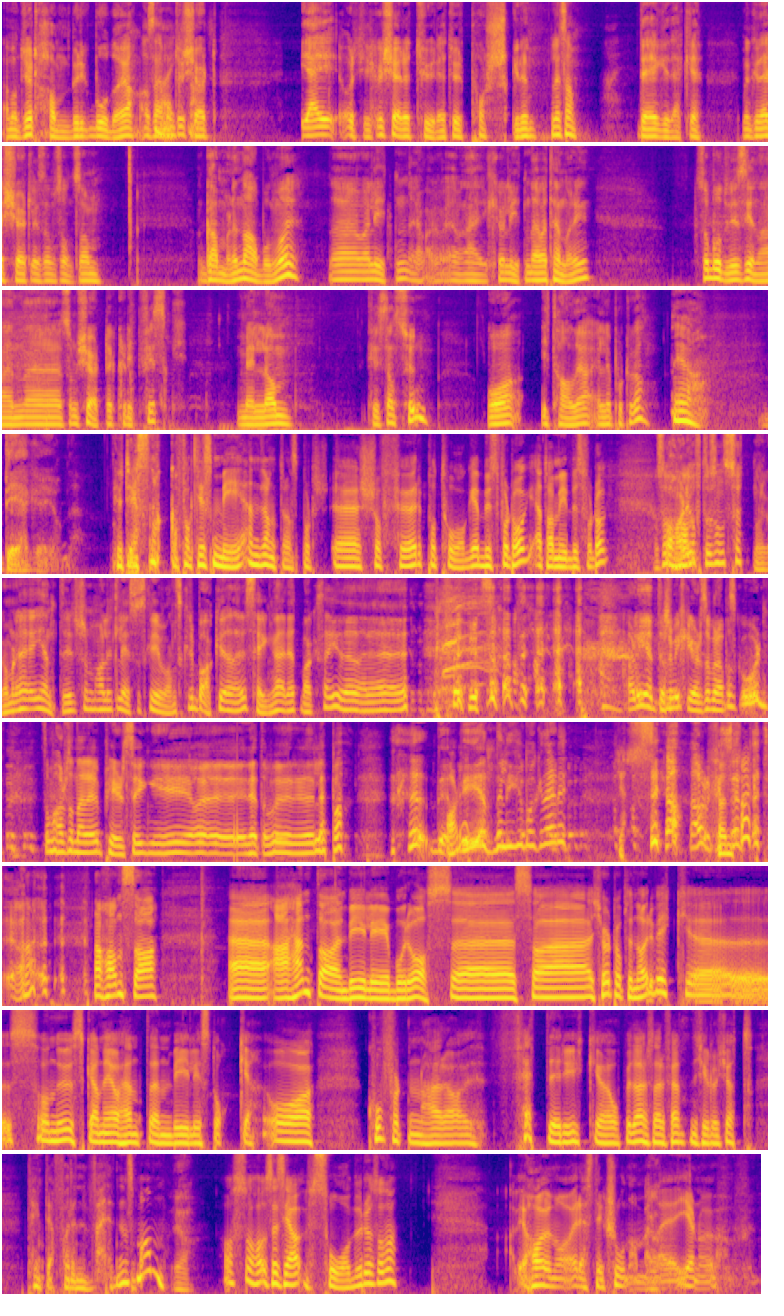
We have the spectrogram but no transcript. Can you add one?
Jeg måtte kjørt Hamburg-Bodø, ja. Altså, jeg Nei, måtte kjørt Jeg orker ikke å kjøre tur-retur Porsgrunn, liksom. Det gidder jeg ikke. Men kunne jeg kjørt liksom sånn som gamle naboen vår da jeg var liten jeg var, Nei, ikke var liten, da jeg var tenåring. Så bodde vi ved siden av en uh, som kjørte klippfisk mellom Kristiansund og Italia eller Portugal. ja. Det er gøy jobb, det. Vet du, jeg snakka faktisk med en langtransportsjåfør på toget, buss for tog. Jeg tar mye buss for tog. Og så har han- de ofte sånn 17 år gamle jenter som har litt lese- og skrivevansker bak i det der senga rett bak seg i det der huset. Har du jenter som ikke gjør det så bra på skolen? Som har sånn der piercing i, øh, rett over leppa? De, de? jentene ligger baki der, de. Jøss. Ja, har du ikke Fun sett fact. det? Ja. Nei. Nei, han sa eh, jeg henta en bil i Borås, eh, så jeg kjørte opp til Narvik. Eh, så nå skal jeg ned og hente en bil i Stokke. Og kofferten her har fette ryke oppi der, så er det 15 kilo kjøtt. Tenkte jeg, for en verdensmann! Ja. Og så, så sier jeg, sover du sånn, da? Vi har jo noen restriksjoner, men jeg gir nå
